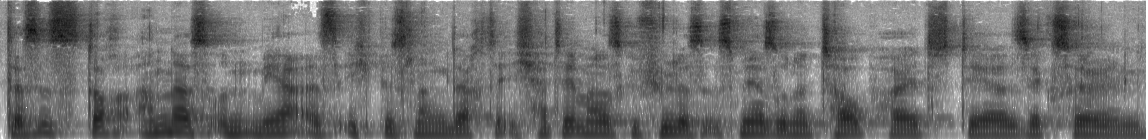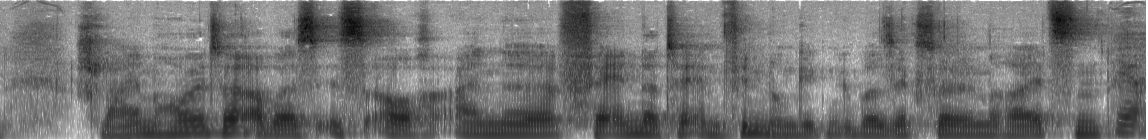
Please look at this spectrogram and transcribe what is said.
Das ist doch anders und mehr, als ich bislang dachte. Ich hatte immer das Gefühl, das ist mehr so eine Taubheit der sexuellen Schleimhäute, aber es ist auch eine veränderte Empfindung gegenüber sexuellen Reizen, ja.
